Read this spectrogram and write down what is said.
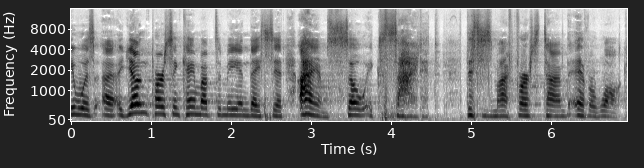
it was a, young person came up to me and they said, I am so excited. This is my first time to ever walk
